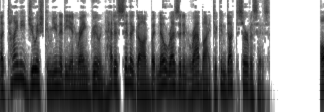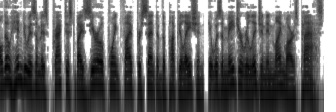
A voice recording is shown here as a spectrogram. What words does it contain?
A tiny Jewish community in Rangoon had a synagogue but no resident rabbi to conduct services. Although Hinduism is practiced by 0.5% of the population, it was a major religion in Myanmar's past.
